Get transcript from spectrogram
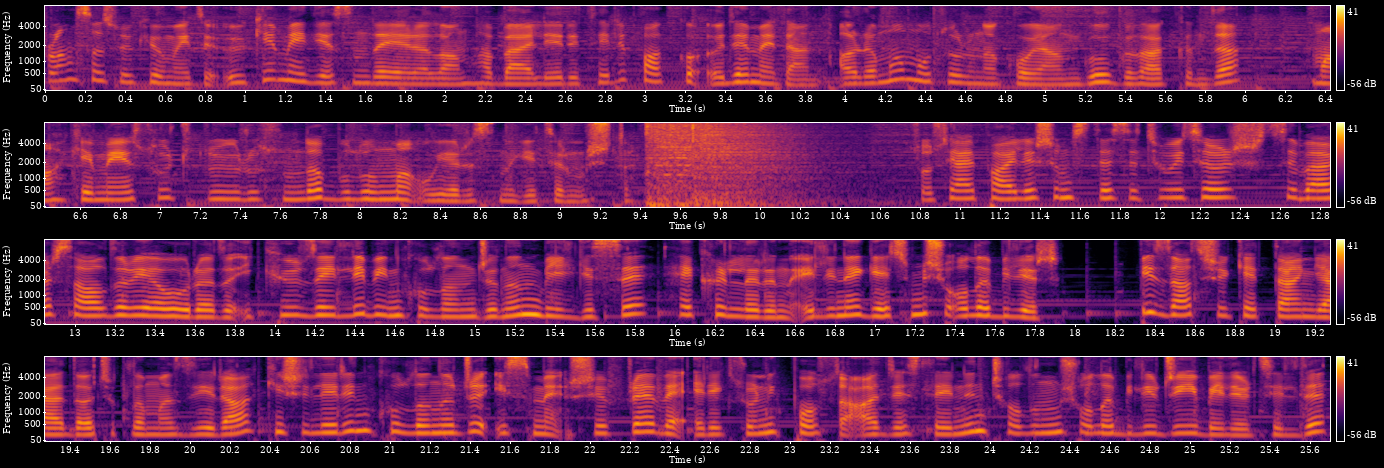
Fransız hükümeti ülke medyasında yer alan haberleri telif hakkı ödemeden arama motoruna koyan Google hakkında mahkemeye suç duyurusunda bulunma uyarısını getirmişti. Sosyal paylaşım sitesi Twitter siber saldırıya uğradı. 250 bin kullanıcının bilgisi hackerların eline geçmiş olabilir. Bizzat şirketten geldi açıklama zira kişilerin kullanıcı ismi, şifre ve elektronik posta adreslerinin çalınmış olabileceği belirtildi.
